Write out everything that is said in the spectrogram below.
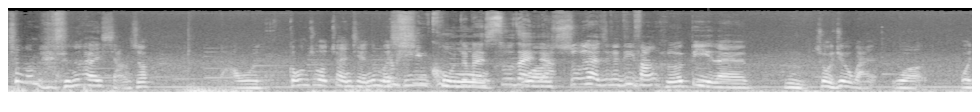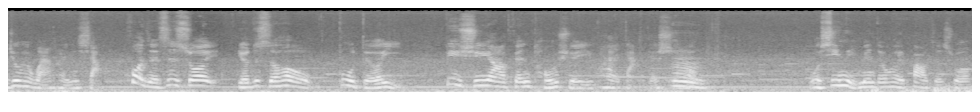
所以我每次都在想说，哇，我工作赚钱那么辛苦，对不对？输在我输在这个地方何必嘞？嗯，所以我就玩我。我就会玩很小，或者是说有的时候不得已必须要跟同学一块打的时候，嗯、我心里面都会抱着说，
